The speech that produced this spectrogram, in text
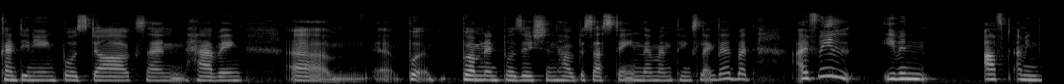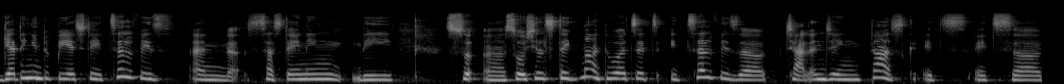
continuing postdocs and having um, per- permanent position, how to sustain them and things like that. But I feel even after, I mean, getting into PhD itself is and sustaining the so, uh, social stigma towards it itself is a challenging task. It's it's uh,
